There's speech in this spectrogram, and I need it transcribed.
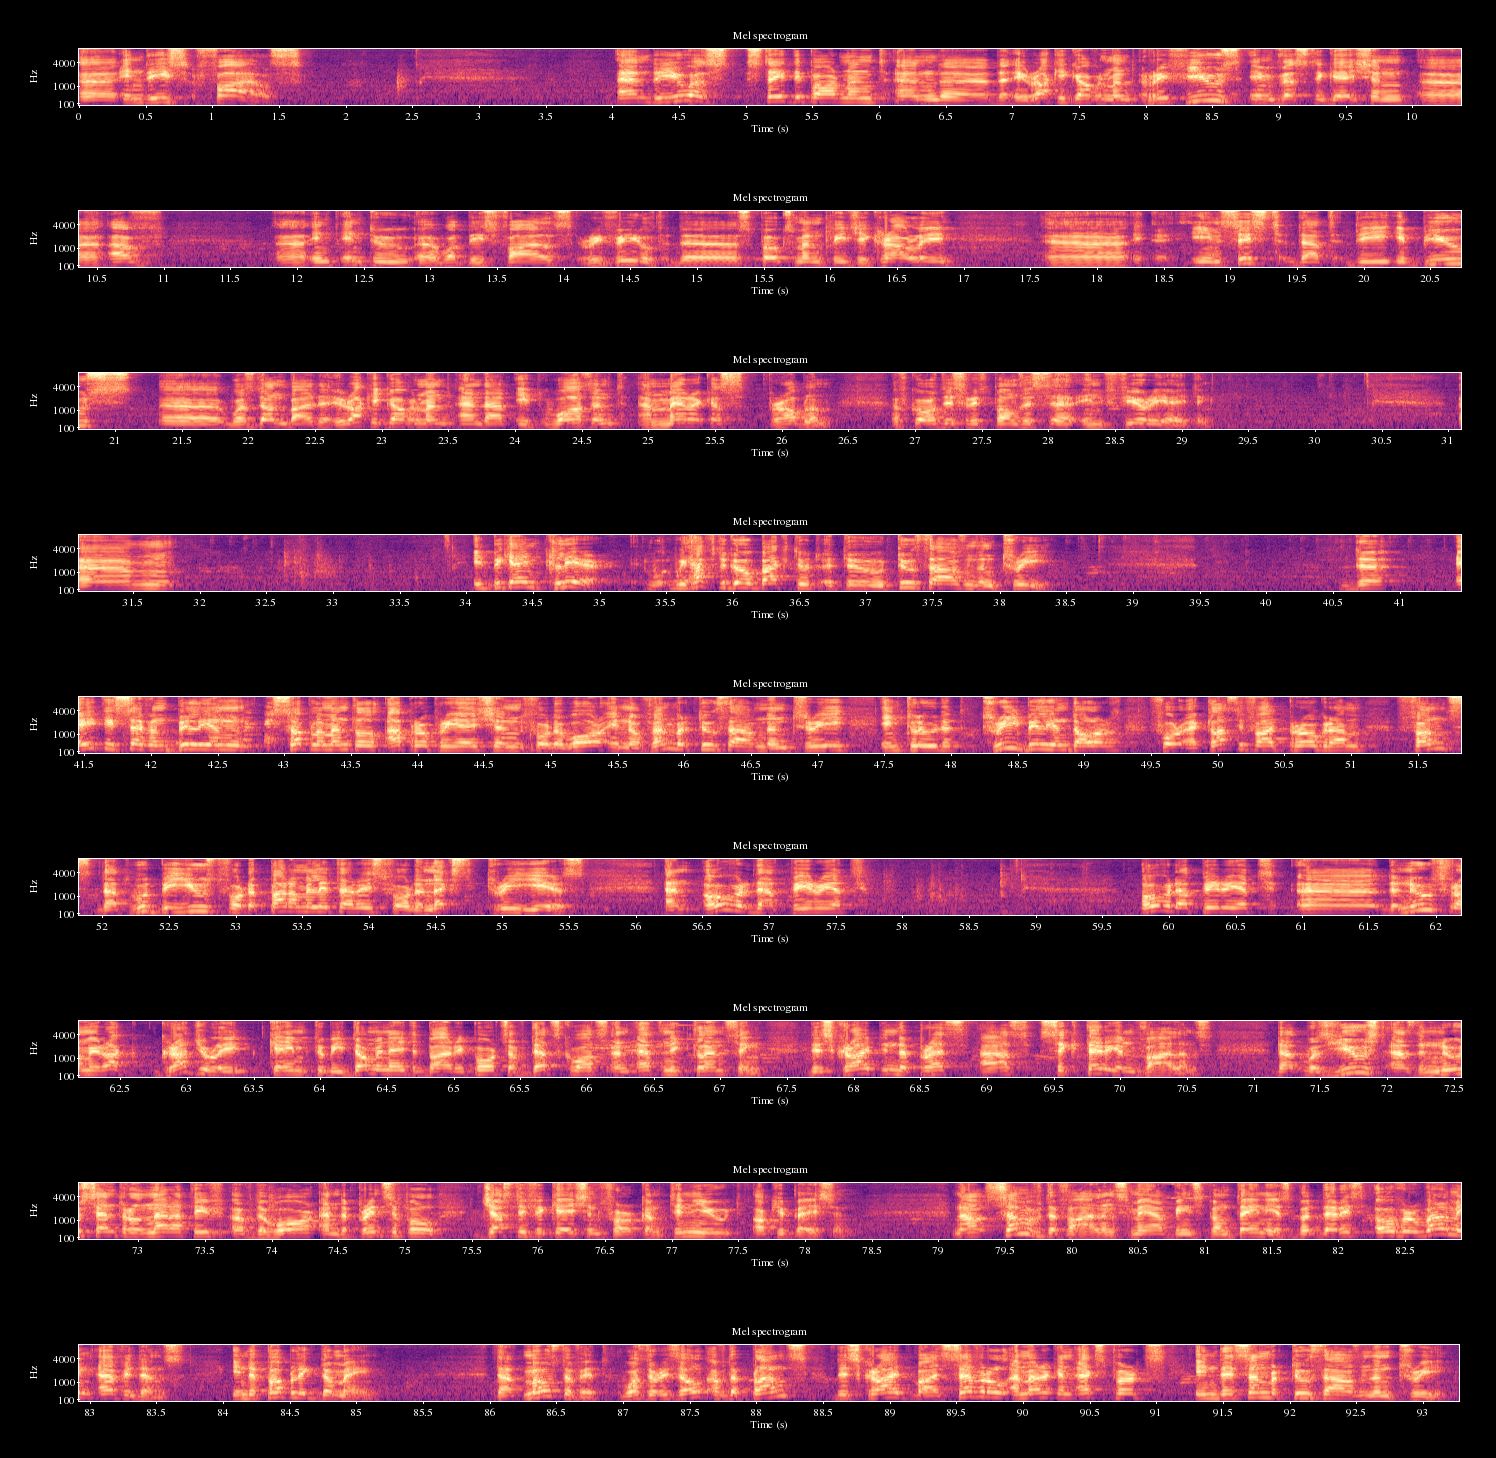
uh, in these files. And the US State Department and uh, the Iraqi government refuse investigation uh, of uh, in, into uh, what these files revealed. The spokesman P.J. Crowley uh, insists that the abuse uh, was done by the Iraqi government and that it wasn't America's problem. Of course, this response is infuriating. Um, it became clear, we have to go back to, to 2003. The 87 billion supplemental appropriation for the war in November 2003 included $3 billion for a classified program, funds that would be used for the paramilitaries for the next three years. And over that period, over that period, uh, the news from Iraq gradually came to be dominated by reports of death squads and ethnic cleansing, described in the press as sectarian violence that was used as the new central narrative of the war and the principal justification for continued occupation. Now, some of the violence may have been spontaneous, but there is overwhelming evidence in the public domain that most of it was the result of the plans described by several American experts in December 2003.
